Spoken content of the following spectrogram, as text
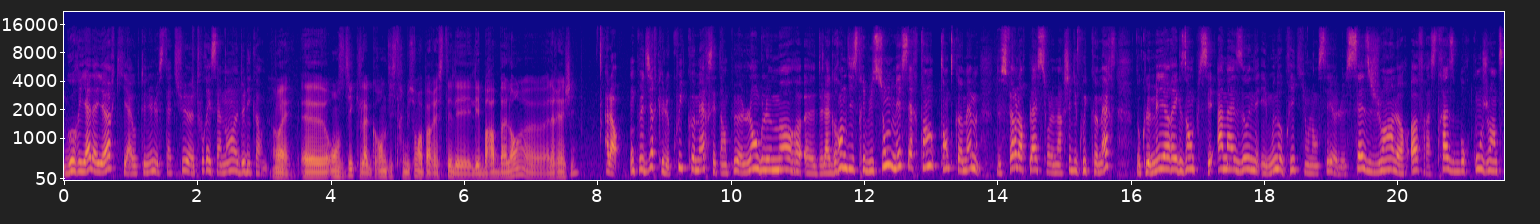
Gorilla d'ailleurs, qui a obtenu le statut euh, tout récemment de licorne. Ouais, euh, on se dit que la grande distribution va pas rester les bras ballants euh, elle réagit? Alors, on peut dire que le quick commerce est un peu l'angle mort euh, de la grande distribution, mais certains tentent quand même de se faire leur place sur le marché du quick commerce. Donc, le meilleur exemple, c'est Amazon et Monoprix qui ont lancé euh, le 16 juin leur offre à Strasbourg conjointe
